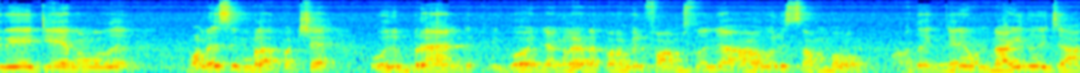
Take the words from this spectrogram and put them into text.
ക്രിയേറ്റ് ചെയ്യുക എന്നുള്ളത് വളരെ സിമ്പിളാണ് പക്ഷേ ഒരു ബ്രാൻഡ് ഇപ്പോൾ ഞങ്ങൾ എടപ്പറമ്പിൽ ഫാംസ് എന്ന് പറഞ്ഞാൽ ആ ഒരു സംഭവം. അതെങ്ങനെ ഉണ്ടായി എന്ന് വെച്ചാൽ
